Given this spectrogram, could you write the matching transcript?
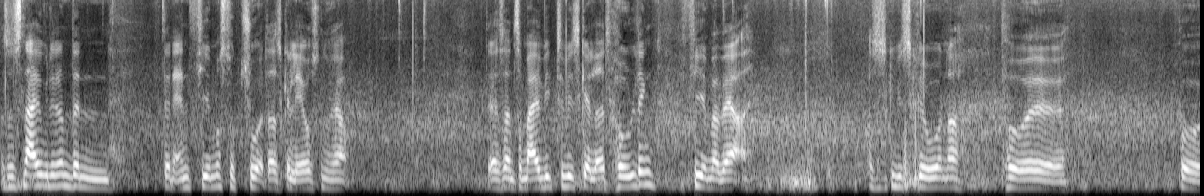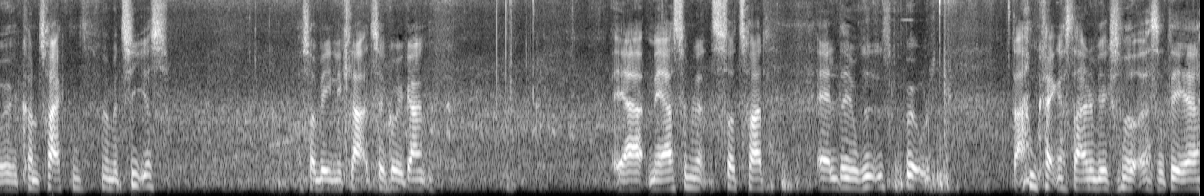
Og så snakkede vi lidt om den, den anden firmastruktur, der skal laves nu her. Det er sådan, som mig og Victor, vi skal have lavet et holding firma hver. Og så skal vi skrive under på, øh, på øh, kontrakten med Mathias. Og så er vi egentlig klar til at gå i gang. Ja, men jeg er simpelthen så træt af alt det juridiske bøvl, der er omkring at starte en virksomhed. Altså det er,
